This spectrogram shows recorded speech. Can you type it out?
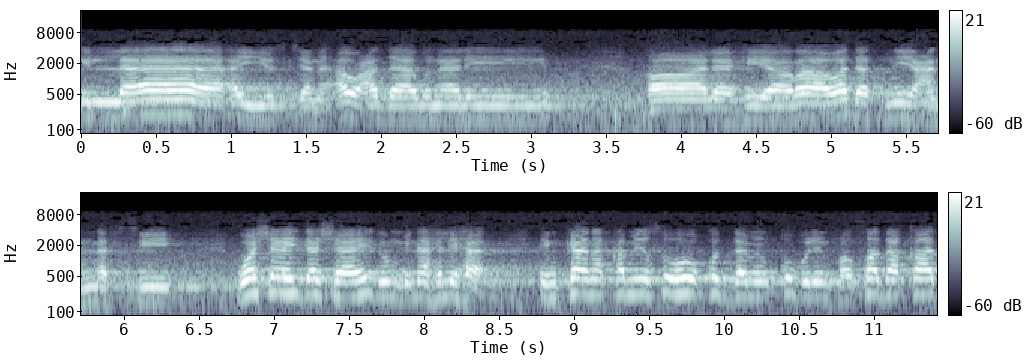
إلا أن يسجن أو عذاب أليم قال هي راودتني عن نفسي وشهد شاهد من أهلها. إن كان قميصه قد من قبل فصدقت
